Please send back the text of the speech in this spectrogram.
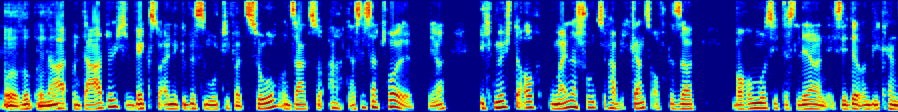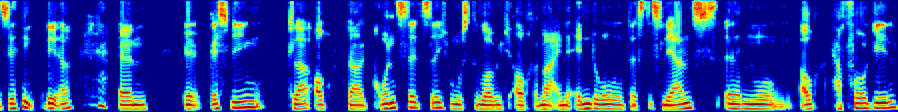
Mhm, und, da, und, dadurch wächst du eine gewisse Motivation und sagst so, ach, das ist ja toll. Ja? Ich möchte auch, in meiner Schulzeit habe ich ganz oft gesagt, warum muss ich das lernen? Ich sehe da irgendwie keinen Sinn. Ja? Ähm, äh, deswegen, klar, auch da grundsätzlich musste, glaube ich, auch immer eine Änderung des, des Lernens ähm, auch hervorgehen.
